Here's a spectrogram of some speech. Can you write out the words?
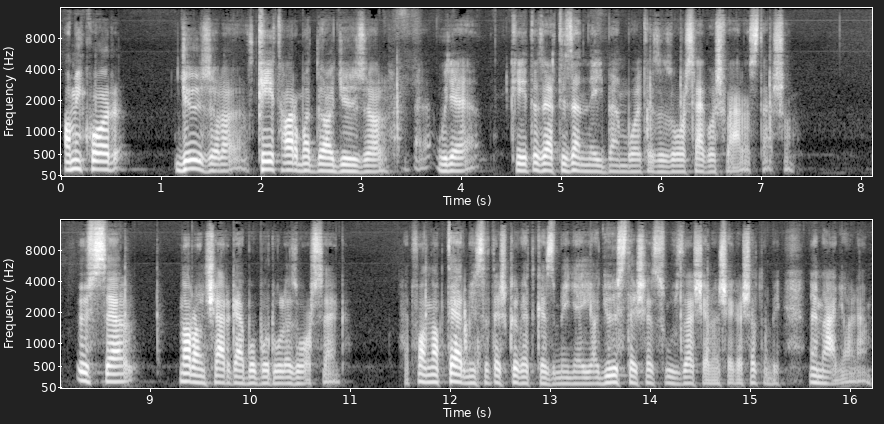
amikor győzöl, kétharmaddal győzöl, ugye 2014-ben volt ez az országos választáson. Ősszel narancssárgába borul az ország. Hát vannak természetes következményei, a győzteshez húzás jelensége, stb. Nem árnyalnám.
